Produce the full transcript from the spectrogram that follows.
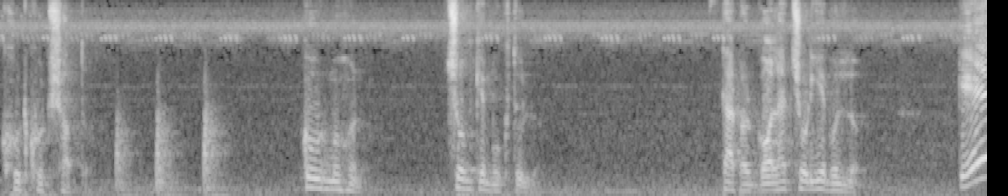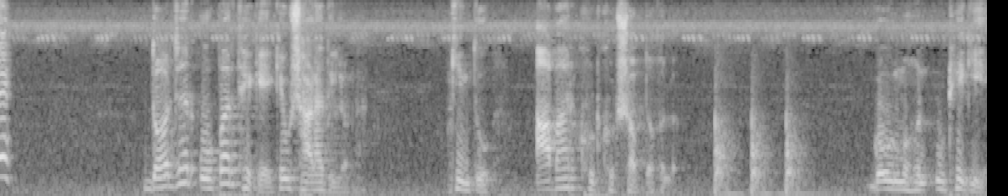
খুটখুট শব্দ। গৌরমোহন চমকে মুখ তুলল। তারপর গলা চড়িয়ে বলল, কে? দরজার ওপার থেকে কেউ সাড়া দিল না, কিন্তু আবার খুটখুট শব্দ হলো। গৌরমোহন উঠে গিয়ে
